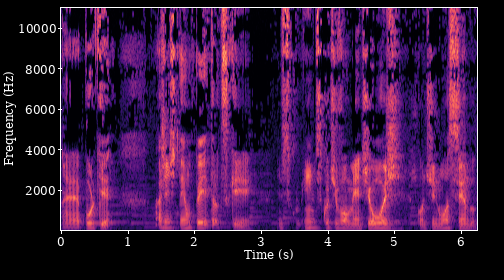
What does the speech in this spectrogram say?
É, por quê? A gente tem um Patriots que indiscutivelmente hoje continua sendo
